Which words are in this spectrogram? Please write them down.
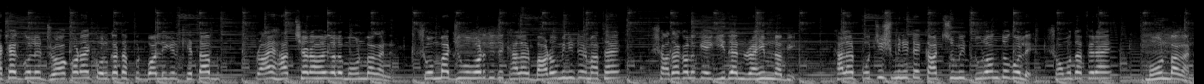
এক এক গোলে ড্র করায় কলকাতা ফুটবল লিগের খেতাব। প্রায় হাতছাড়া হয়ে গেল মোহনবাগানের সোমবার যুবভারতীতে খেলার বারো মিনিটের মাথায় সাদা কালোকে এগিয়ে দেন রাহিম নাবি খেলার পঁচিশ মিনিটে কাটসুমির দুরন্ত গোলে সমতা ফেরায় মোহনবাগান।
